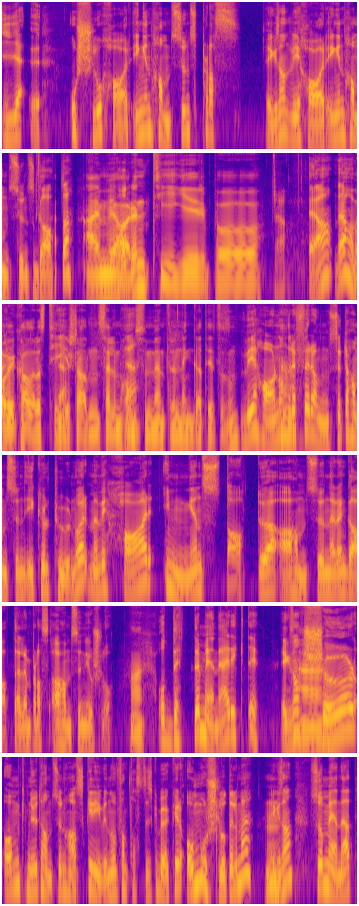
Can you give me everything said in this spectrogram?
jeg Oslo har ingen Hamsuns plass. Ikke sant? Vi har ingen Hamsunsgate. Nei, men vi har en tiger på Ja. Ja, det har vi. Og vi. kaller oss Tigerstaden, selv om Ja. Hamsun mente det negativt og sånn. Vi har noen Ja. referanser til Hamsun i kulturen vår, men vi har ingen statue av Hamsun eller en gate eller en plass av Hamsun i Oslo. Nei. Og dette mener jeg er riktig. Ikke sant? Sjøl om Knut Hamsun har skrevet noen fantastiske bøker, om Oslo til og med, Mm. ikke sant? så mener jeg at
